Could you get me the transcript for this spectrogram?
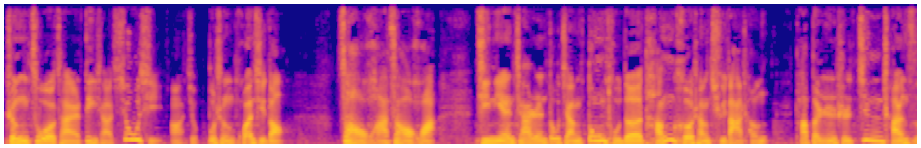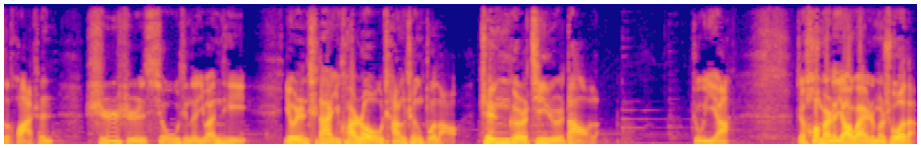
正坐在地下休息啊，就不胜欢喜道。造化造化！几年家人都讲东土的唐和尚取大成，他本人是金蝉子化身，实是修行的原体。有人吃他一块肉，长生不老。真个今日到了。注意啊，这后面的妖怪这么说的，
